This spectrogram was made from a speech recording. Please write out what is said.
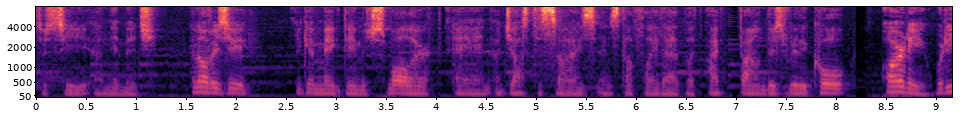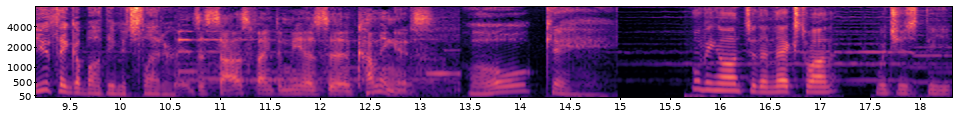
to see an image. And obviously you can make the image smaller and adjust the size and stuff like that but I found this really cool. Arnie what do you think about the image slider? It's as satisfying to me as uh, coming is. okay. Moving on to the next one which is the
